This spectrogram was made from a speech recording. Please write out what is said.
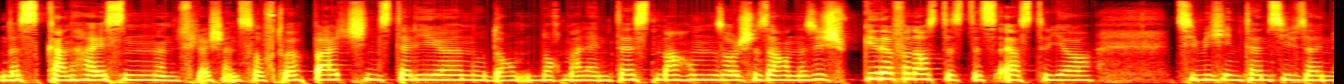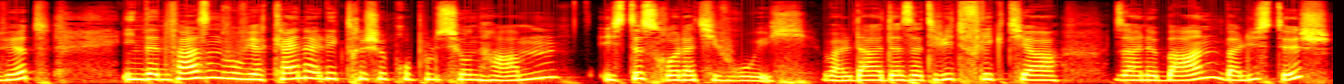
Und das kann heißen, vielleicht ein Software-Patch installieren oder nochmal einen Test machen, solche Sachen. Also ich gehe davon aus, dass das erste Jahr ziemlich intensiv sein wird. In den Phasen, wo wir keine elektrische Propulsion haben, ist es relativ ruhig, weil da der Satellit fliegt ja seine Bahn ballistisch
